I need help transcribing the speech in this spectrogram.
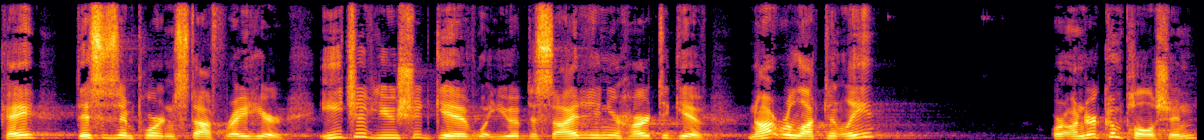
Okay? This is important stuff right here. Each of you should give what you have decided in your heart to give, not reluctantly or under compulsion,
